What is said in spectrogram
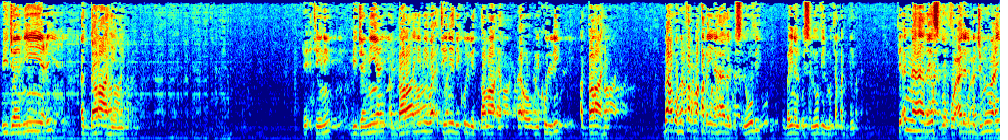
بجميع الدراهم. ائتني بجميع الدراهم واتني بكل الضمائر أو بكل الدراهم. بعضهم فرق بين هذا الأسلوب وبين الأسلوب المتقدم. في أن هذا يصدق على المجموع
